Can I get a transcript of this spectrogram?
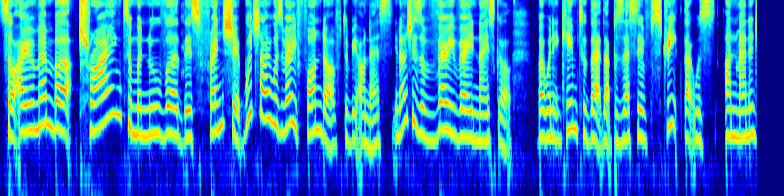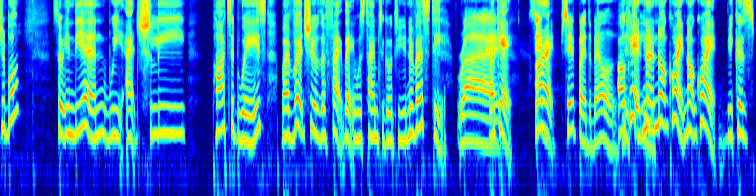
So I remember trying to maneuver this friendship, which I was very fond of, to be honest. You know, she's a very, very nice girl. But when it came to that, that possessive streak, that was unmanageable. So in the end, we actually parted ways by virtue of the fact that it was time to go to university. Right. Okay. Saved, All right. Saved by the bell. Okay, no, not quite, not quite. Because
